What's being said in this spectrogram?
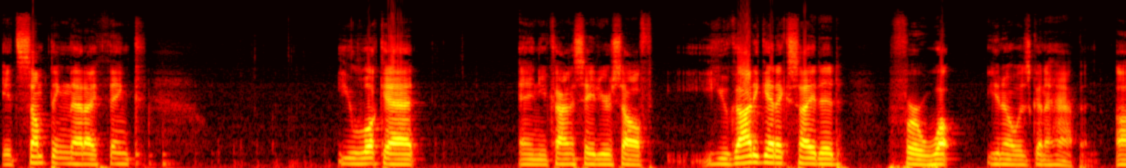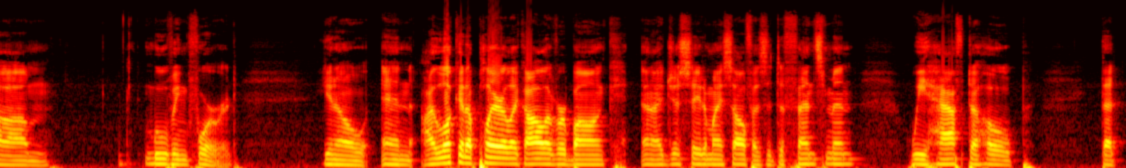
It's something that I think you look at and you kind of say to yourself, you got to get excited for what you know is going to happen um, moving forward. You know, and I look at a player like Oliver Bonk, and I just say to myself, as a defenseman, we have to hope that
